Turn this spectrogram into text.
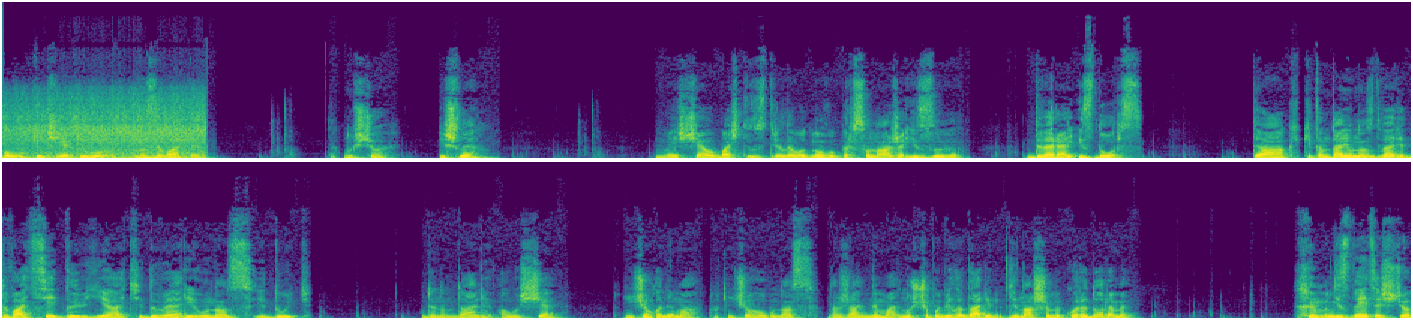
павуки, чи як його називати. Так, ну що, пішли? Ми ще, бачите, зустріли одного персонажа із дверей, із Дорс. Так, які там далі у нас двері? 29 двері у нас ідуть. Куди нам далі? А ось ще. Тут нічого нема, тут нічого у нас, на жаль, немає. Ну що, побігли далі нашими коридорами. Мені здається, що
